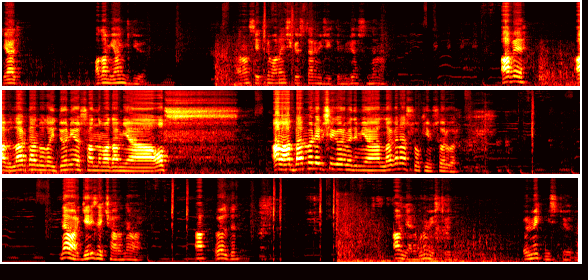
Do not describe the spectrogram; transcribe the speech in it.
Gel. Adam yan gidiyor. Anam setini bana hiç göstermeyecektim biliyorsun değil mi? Abi. Abi lagdan dolayı dönüyor sandım adam ya. Of. Ama ben böyle bir şey görmedim ya. Lag'a nasıl sokayım server? Ne var? Geri zekalı ne var? Al öldün. Al yani bunu mu istiyordun? Ölmek mi istiyordun?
